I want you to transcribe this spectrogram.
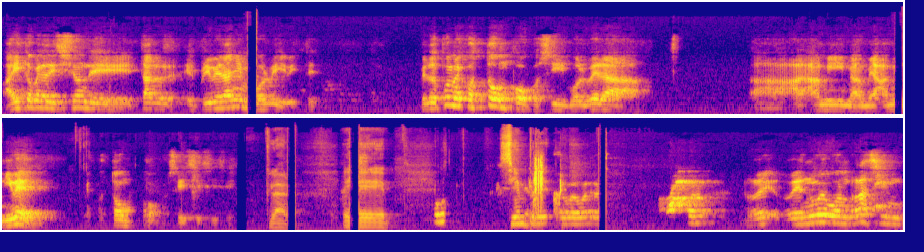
ahí tomé la decisión de estar el primer año y me volví, ¿viste? Pero después me costó un poco, sí, volver a, a, mi, a, mi, nivel. Me costó un poco, sí, sí, sí. sí. Claro. Eh, Siempre. renuevo en Racing,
